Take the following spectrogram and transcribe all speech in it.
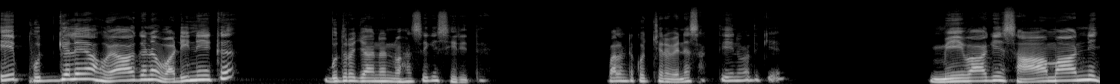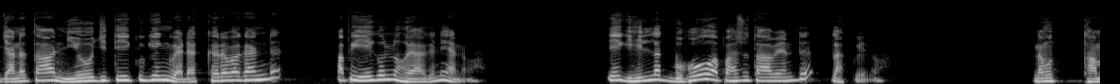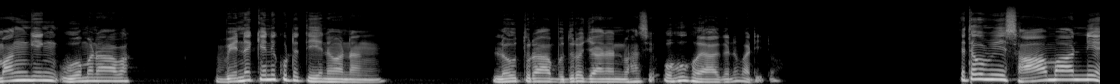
ඒ පුද්ගලයා හොයාගෙන වඩින එක බුදුරජාණන් වහන්සේගේ සිරිත. බලට කොච්චර වෙන සක්තියෙනවද කියල. මේවාගේ සාමාන්‍ය ජනතා නියෝජිතයකුගෙන් වැඩක් කරවගණ්ඩ අපි ඒගොල්ල හොයාගෙන යනවා. ඒ ගිහිල්ලත් බොහෝ අපහසුතාවයන්ට ලක්වෙනවා. නමුත් තමන්ගෙන් වුවමනාවක් වෙන කෙනෙකුට තියෙනව නං ලොවතුරා බුදුරජාණන් වහන්සේ ඔහු හොයාගෙන වටිනෝ. එතක මේ සාමාන්‍ය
